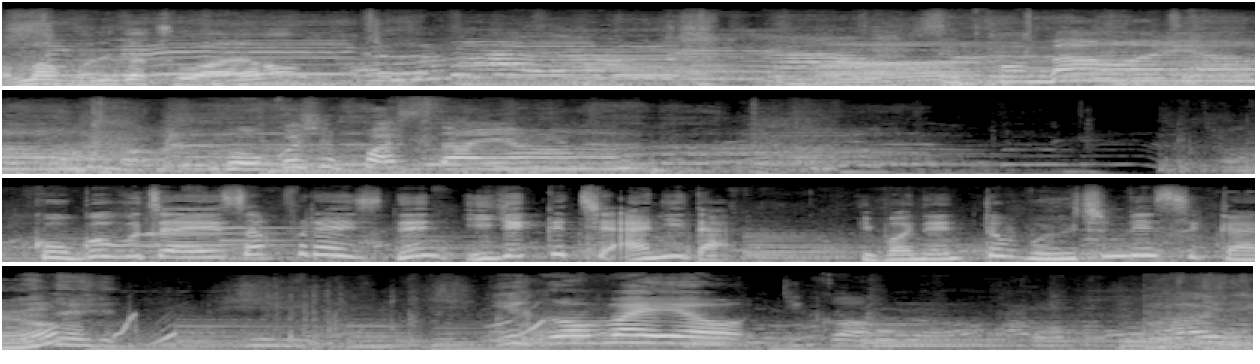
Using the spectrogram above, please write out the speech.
엄마 보니까 좋아요? 아 고마워요. 보고 싶었어요. 고고부자의 surprise는 이게 끝이 아니다. 이번엔 또 뭘 준비했을까요? 이거 봐요, 이거. 여기,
